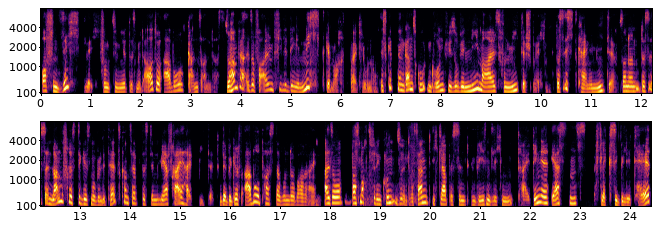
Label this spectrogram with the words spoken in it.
Offensichtlich funktioniert das mit Auto-Abo ganz anders. So haben wir also vor allem viele Dinge nicht gemacht bei Cluno. Es gibt einen ganz guten Grund, wieso wir niemals von Miete sprechen. Das ist keine Miete, sondern das ist ein langfristiges Mobilitätskonzept, das den mehr Freiheit Freiheit bietet. Und der Begriff Abo passt da wunderbar rein. Also, was macht es für den Kunden so interessant? Ich glaube, es sind im Wesentlichen drei Dinge. Erstens Flexibilität.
